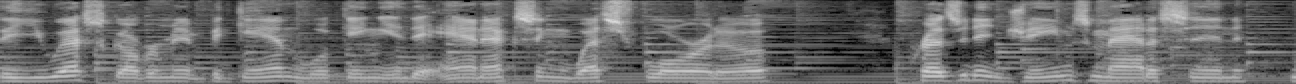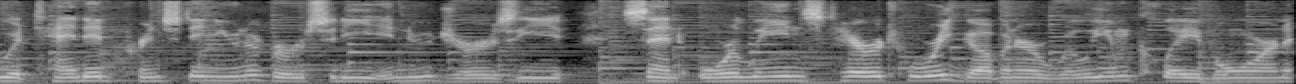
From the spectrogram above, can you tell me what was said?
the U.S. government began looking into annexing West Florida. President James Madison, who attended Princeton University in New Jersey, sent Orleans Territory Governor William Claiborne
